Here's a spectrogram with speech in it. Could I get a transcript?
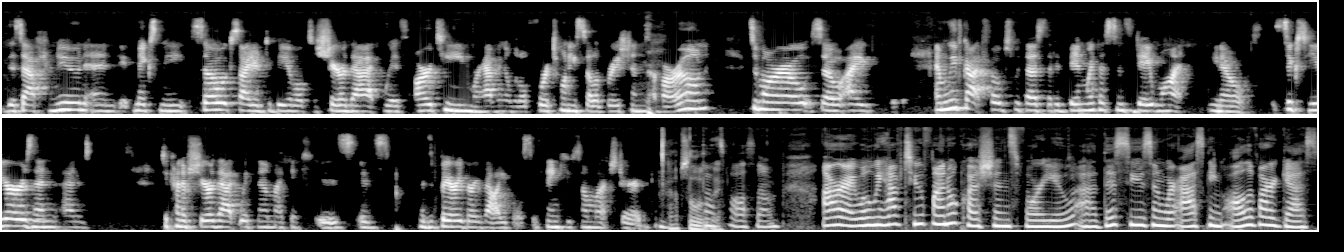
this afternoon, and it makes me so excited to be able to share that with our team. We're having a little 420 celebration of our own tomorrow. So I, and we've got folks with us that have been with us since day one, you know, six years and, and to kind of share that with them, I think is, is, is very, very valuable. So thank you so much, Jared. Absolutely. That's awesome. All right. Well, we have two final questions for you. Uh, this season, we're asking all of our guests,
